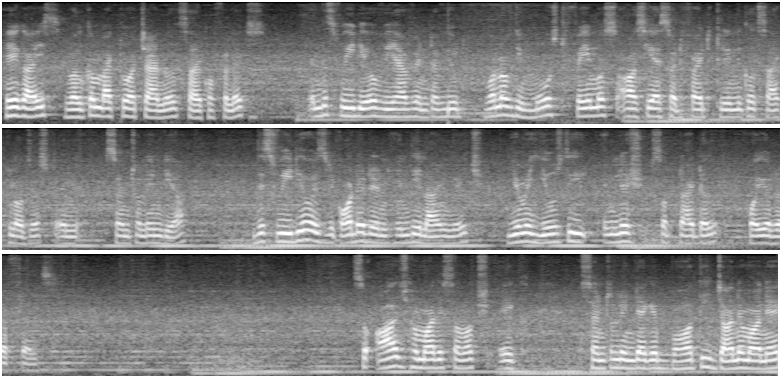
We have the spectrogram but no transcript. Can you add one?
Hey guys, welcome back to our channel Psychophilics. In this video, we have interviewed one of the most famous RCI certified clinical psychologists in central India. This video is recorded in Hindi language. You may use the English subtitle for your reference. so, आज हमारे समक्ष एक सेंट्रल इंडिया के बहुत ही जाने माने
